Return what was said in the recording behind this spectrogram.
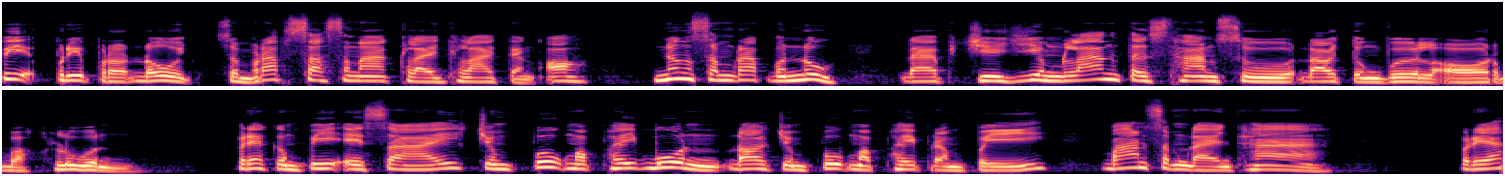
ពាក្យប្រៀបប្រដូចសម្រាប់សាសនាคล้ายคล้ายទាំងអស់និងសម្រាប់មនុស្សដែលព្យាយាមឡើងទៅស្ថានសួគ៌ដោយទង្វើល្អរបស់ខ្លួនព្រះគម្ពីរអេសាយជំពូក24ដល់ជំពូក27បានសម្ដែងថា ព្រះ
